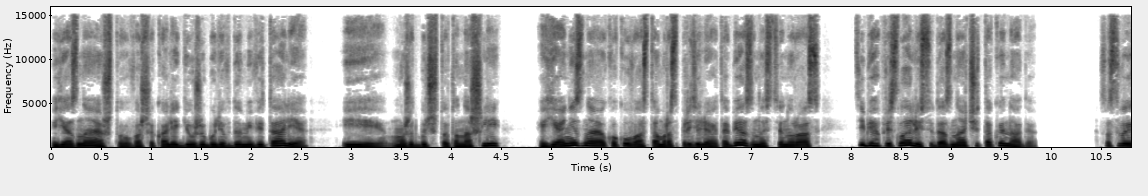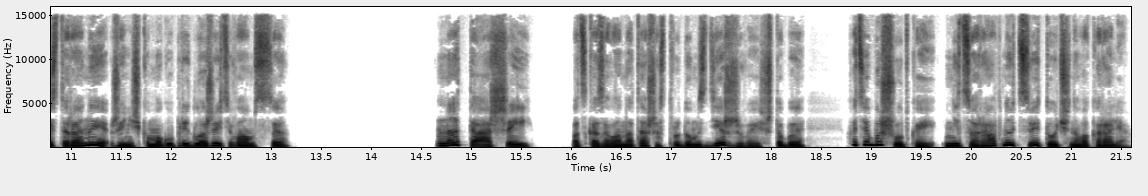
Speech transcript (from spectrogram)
«Я знаю, что ваши коллеги уже были в доме Виталия и, может быть, что-то нашли. Я не знаю, как у вас там распределяют обязанности, но раз Тебя прислали сюда, значит, так и надо. Со своей стороны, Женечка, могу предложить вам с...» «Наташей», — подсказала Наташа, с трудом сдерживаясь, чтобы хотя бы шуткой не царапнуть цветочного короля.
